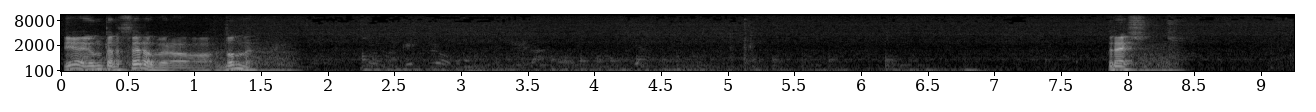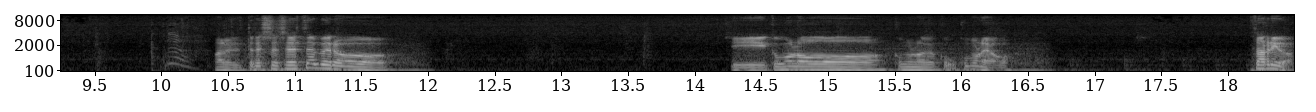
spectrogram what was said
Sí, hay un tercero, pero ¿dónde? Tres. Vale, el 3 es este, pero... Sí, ¿cómo lo... cómo lo, cómo le hago? Está arriba.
